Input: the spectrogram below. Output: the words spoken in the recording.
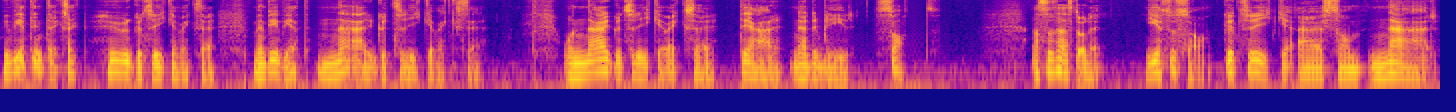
Vi vet inte exakt hur Guds rike växer. Men vi vet när Guds rike växer. Och när Guds rike växer, det är när det blir sått. Alltså så här står det. Jesus sa, Guds rike är som när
